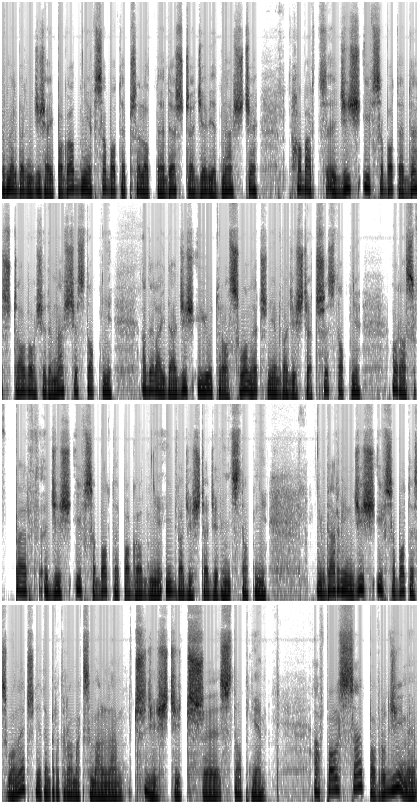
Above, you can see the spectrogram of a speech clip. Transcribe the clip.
W Melbourne dzisiaj pogodnie, w sobotę przelotne deszcze 19. Hobart dziś i w sobotę deszczowo 17 stopni. Adelaida dziś i jutro słonecznie 23 stopnie oraz w Perth dziś i w sobotę pogodnie i 29 stopni. W Darwin dziś i w sobotę słonecznie, temperatura maksymalna 33 stopnie. A w Polsce powrót zimy.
